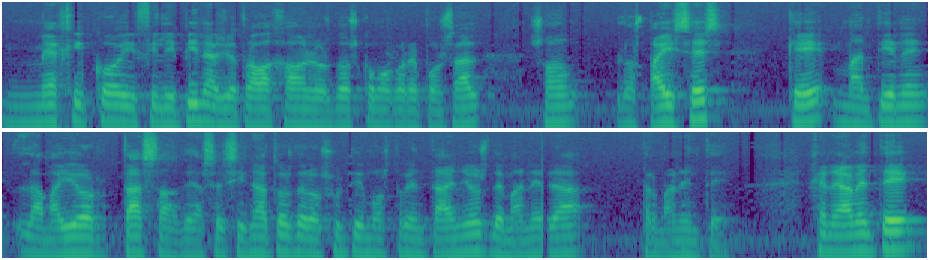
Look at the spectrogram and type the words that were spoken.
México y Filipinas, yo he trabajado en los dos como corresponsal, son los países que mantienen la mayor tasa de asesinatos de los últimos 30 años de manera permanente. Generalmente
